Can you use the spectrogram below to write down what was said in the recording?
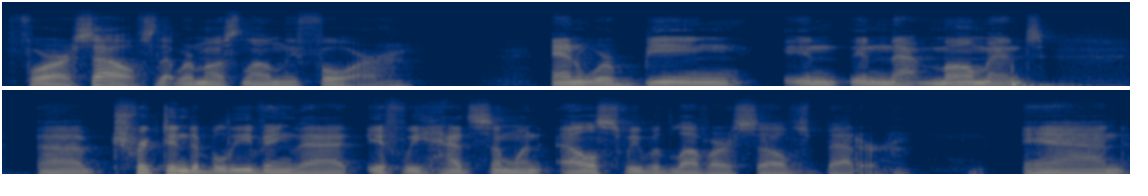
for ourselves that we're most lonely for, and we're being in in that moment uh, tricked into believing that if we had someone else, we would love ourselves better. And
